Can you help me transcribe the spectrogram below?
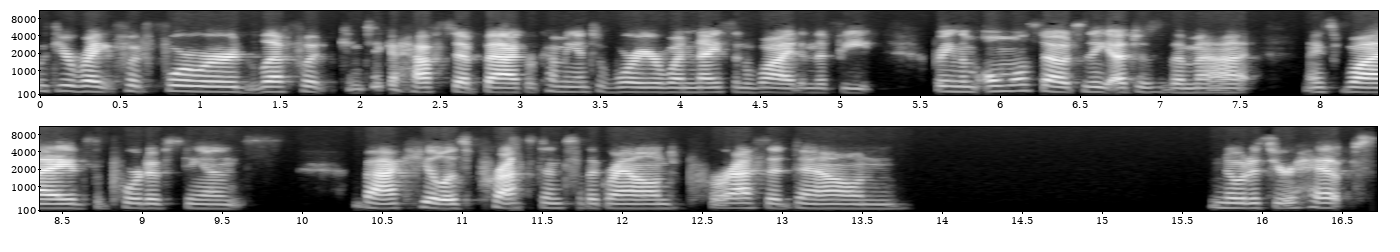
with your right foot forward, left foot can take a half step back. We're coming into warrior one nice and wide in the feet. Bring them almost out to the edges of the mat. Nice wide supportive stance. Back heel is pressed into the ground. Press it down. Notice your hips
